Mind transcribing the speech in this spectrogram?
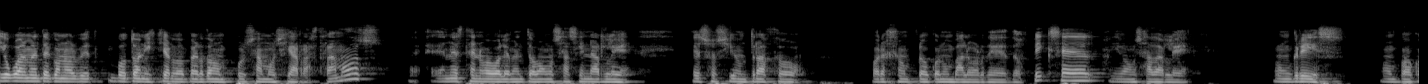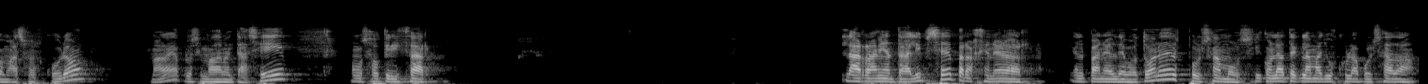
Igualmente con el botón izquierdo, perdón, pulsamos y arrastramos. En este nuevo elemento vamos a asignarle, eso sí, un trazo, por ejemplo, con un valor de 2 píxeles y vamos a darle un gris un poco más oscuro, aproximadamente así. Vamos a utilizar la herramienta elipse para generar el panel de botones. Pulsamos y con la tecla mayúscula pulsada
